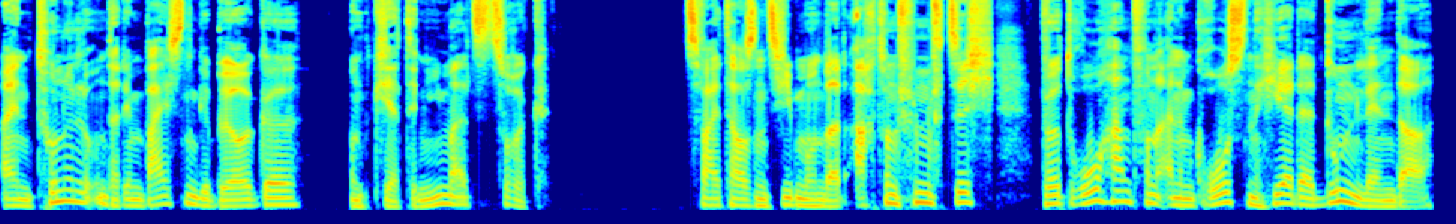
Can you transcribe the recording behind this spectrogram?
ein Tunnel unter dem weißen Gebirge, und kehrte niemals zurück. 2758 wird Rohan von einem großen Heer der Dunländer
